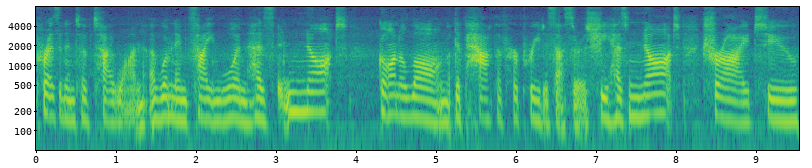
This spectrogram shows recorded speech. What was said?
president of Taiwan, a woman named Tsai Ing-wen, has not gone along the path of her predecessors. She has not tried to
